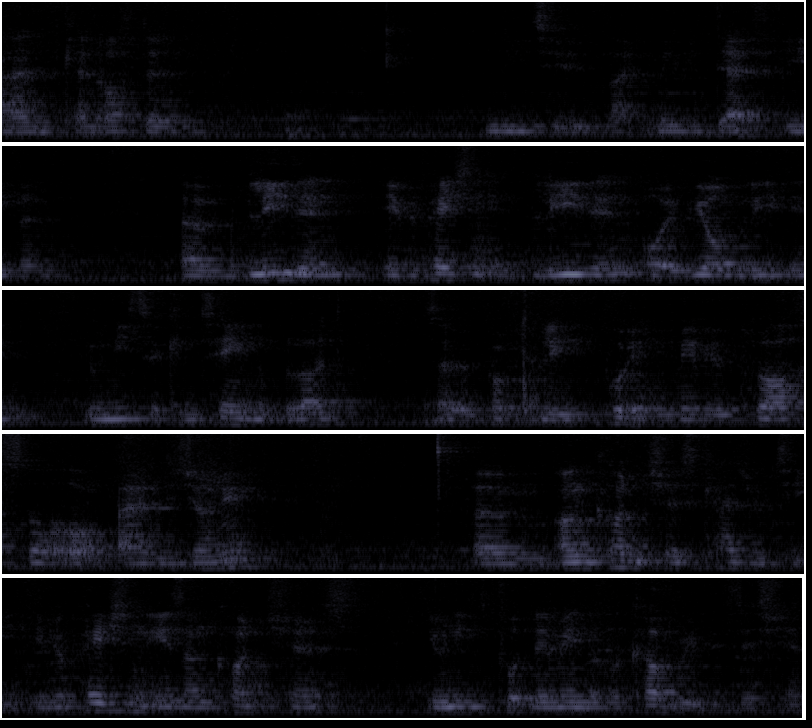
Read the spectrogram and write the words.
and can often lead to like maybe death even. Um, bleeding, if a patient is bleeding or if you're bleeding, you'll need to contain the blood. So probably putting maybe a plaster or a bandage on it. Um, unconscious casualty. If your patient is unconscious, you need to put them in the recovery position.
